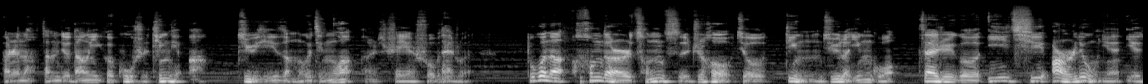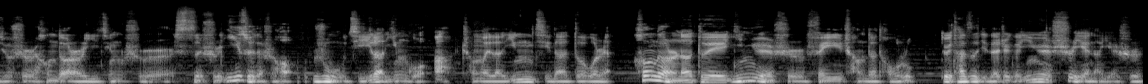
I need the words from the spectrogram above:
反正呢，咱们就当一个故事听听啊。具体怎么个情况啊，谁也说不太准。不过呢，亨德尔从此之后就定居了英国。在这个1726年，也就是亨德尔已经是四十一岁的时候，入籍了英国啊，成为了英籍的德国人。亨德尔呢，对音乐是非常的投入。对他自己的这个音乐事业呢，也是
